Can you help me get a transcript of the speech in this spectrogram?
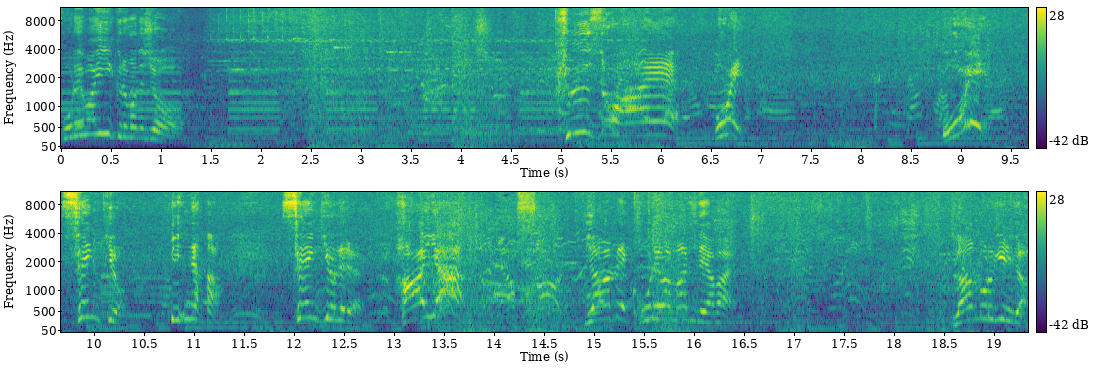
これはいい車でしょクソハエ。おい。おい。1000キロ。みんな。1000キロ出る。速っ。やべこれはマジでやばい。ランボルギーニだ。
